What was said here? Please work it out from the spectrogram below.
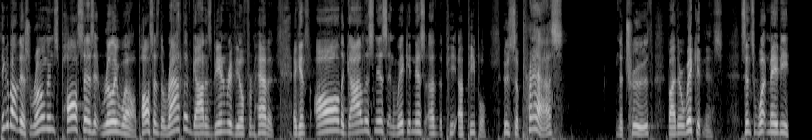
Think about this. Romans, Paul says it really well. Paul says the wrath of God is being revealed from heaven against all the godlessness and wickedness of the pe- of people who suppress the truth by their wickedness since what may be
